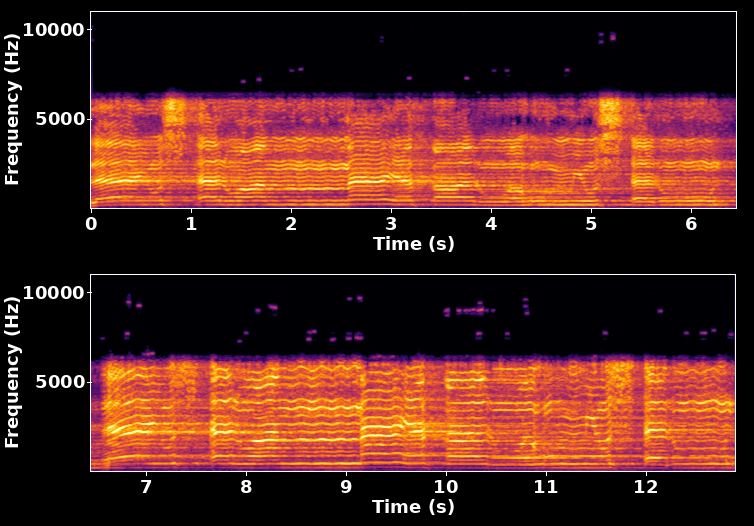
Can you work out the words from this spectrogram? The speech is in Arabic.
لَّا يُسْأَلُ عَمَّا يَفْعَلُ وَهُمْ يُسْأَلُونَ.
